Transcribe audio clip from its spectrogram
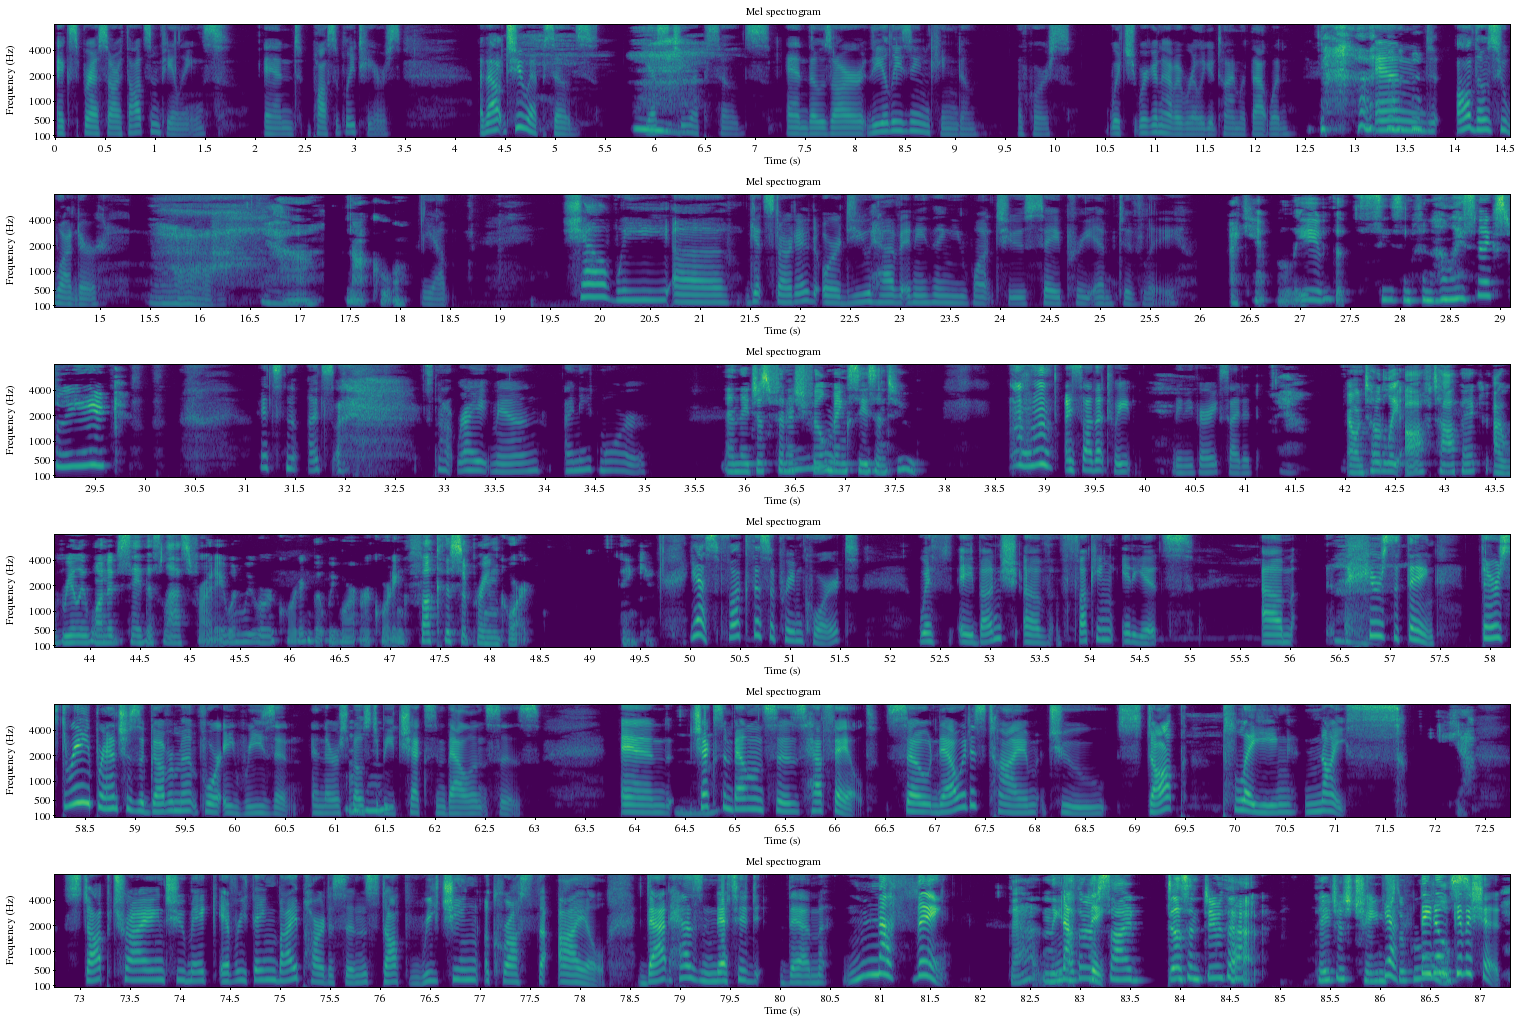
express our thoughts and feelings and possibly tears about two episodes. Yes, two episodes. And those are The Elysian Kingdom, of course, which we're going to have a really good time with that one. And All Those Who Wander. Ah, yeah, not cool. yep. Shall we uh get started or do you have anything you want to say preemptively? I can't believe that the season finale's next week. It's not it's it's not right, man. I need more. And they just finished filming season two. Mhm. I saw that tweet. Made me very excited. Yeah. Oh, and totally off topic. I really wanted to say this last Friday when we were recording, but we weren't recording. Fuck the Supreme Court. Thank you. Yes, fuck the Supreme Court with a bunch of fucking idiots. Um here's the thing. There's three branches of government for a reason, and there are supposed to Mhm. be checks and balances. And Mhm. checks and balances have failed. So now it is time to stop playing nice. Yeah. Stop trying to make everything bipartisan. Stop reaching across the aisle. That has netted them nothing. That and the other side doesn't do that. They just change Yeah, the rules. they don't give a shit.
